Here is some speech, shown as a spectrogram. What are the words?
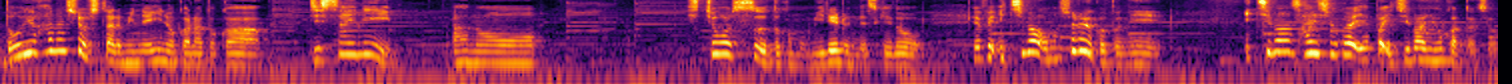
どういう話をしたらみんないいのかなとか実際にあの視聴数とかも見れるんですけどやっぱり一番面白いことに一番最初がやっぱ一番良かったんですよ。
